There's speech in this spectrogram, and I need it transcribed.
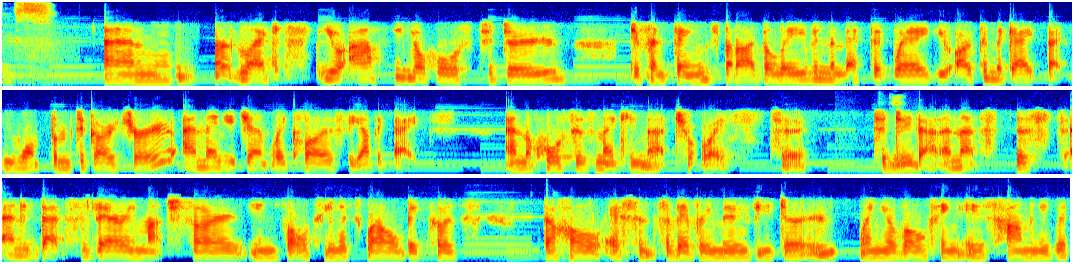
Yes and like you're asking your horse to do different things, but I believe in the method where you open the gate that you want them to go through and then you gently close the other gates. And the horse is making that choice to to do that. And that's just and that's very much so in vaulting as well because the whole essence of every move you do when you're vaulting is harmony with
